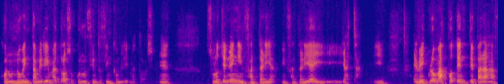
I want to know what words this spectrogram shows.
con un 90 milímetros o con un 105 milímetros. ¿eh? Solo tienen infantería, infantería y, ya está. Y el vehículo más potente para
